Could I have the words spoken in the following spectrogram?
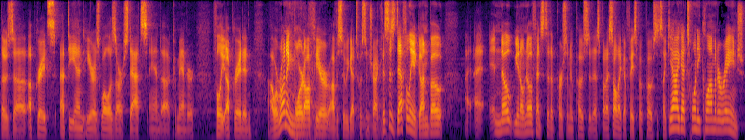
those uh, upgrades at the end here, as well as our stats and commander fully upgraded. we're running Mordoff here. Obviously, we got Twist and Track. This is definitely a gunboat. I, I, and no, you know, no offense to the person who posted this, but I saw like a Facebook post. It's like, yeah, I got 20 kilometer range.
